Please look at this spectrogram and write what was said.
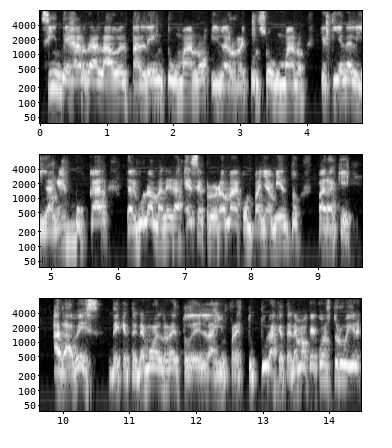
sin dejar de lado el talento humano y los recursos humanos que tiene el IDAN. Es buscar de alguna manera ese programa de acompañamiento para que a la vez de que tenemos el reto de las infraestructuras que tenemos que construir,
